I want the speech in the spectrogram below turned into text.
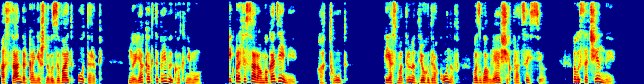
Ассандр, конечно, вызывает оторопь, но я как-то привыкла к нему. И к профессорам в академии. А тут... Я смотрю на трех драконов, возглавляющих процессию. Высоченные,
